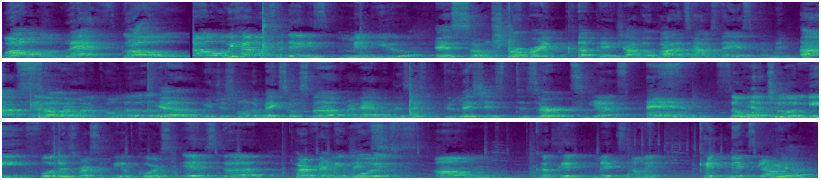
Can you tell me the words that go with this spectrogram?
welcome. Let's go. So what we have on today's menu. is some strawberry cupcakes. Y'all know Valentine's Day is coming up. So around So the corner. yeah, we just want to make some stuff and have a delicious dessert. Yes. And So yeah. what you will need for this recipe, of course, is the perfectly moist um cupcake mix. I mean cake mix, y'all. Yeah.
